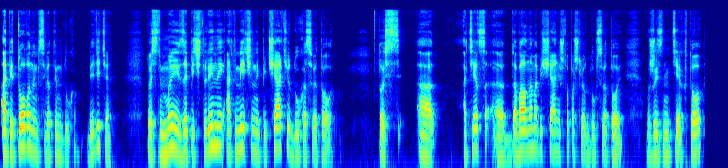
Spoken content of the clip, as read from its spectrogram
обетованным Святым Духом. Видите? То есть мы запечатлены, отмечены печатью Духа Святого. То есть а, Отец а, давал нам обещание, что пошлет Дух Святой в жизнь тех, кто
